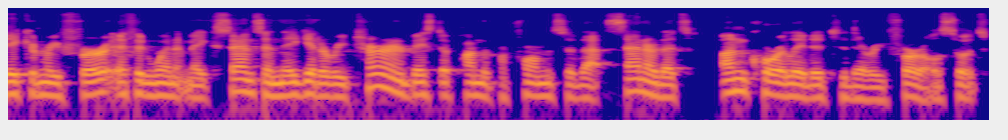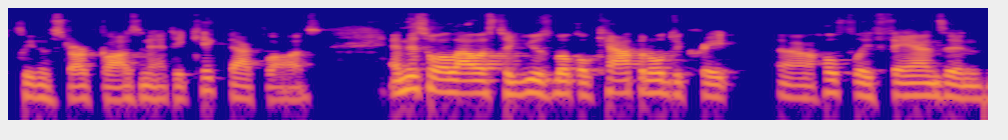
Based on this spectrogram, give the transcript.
They can refer if and when it makes sense, and they get a return based upon the performance of that center that's uncorrelated to their referrals. So it's clean of Stark laws and anti kickback laws. And this will allow us to use local capital to create uh, hopefully fans and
